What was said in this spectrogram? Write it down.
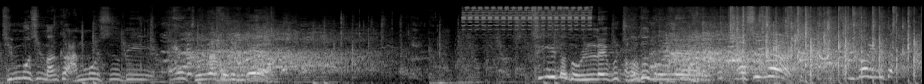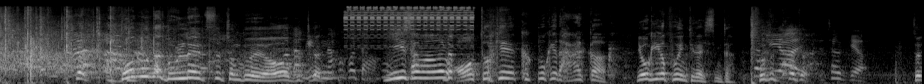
뒷모습만큼 앞모습이 해줘야 되는데 승희도 놀래고 저도 놀래요. 아 순간 이방입니다. 그러니까 너무나 놀랬을 정도예요. 그러니까 이 상황을 어떻게 극복해 나갈까 여기가 포인트가 있습니다. 저도 똑같아요. 저기요. 저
